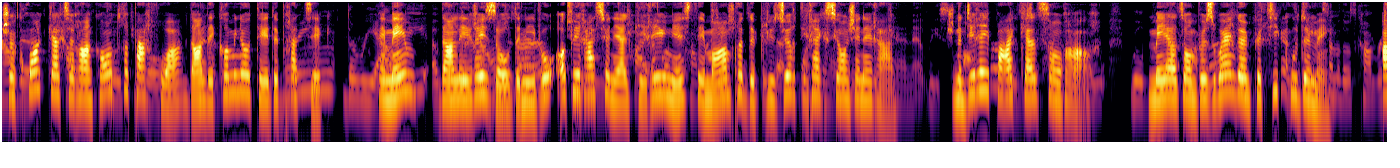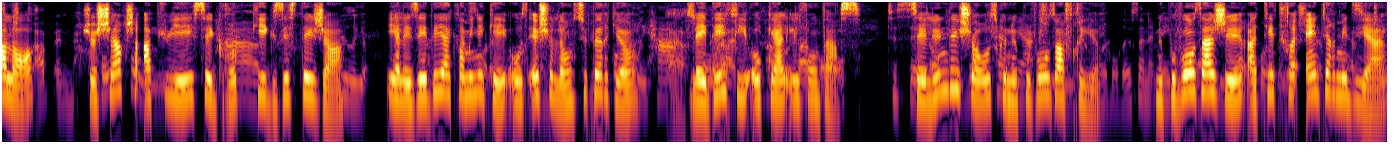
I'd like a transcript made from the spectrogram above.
Je crois qu'elles se rencontrent parfois dans des communautés de pratique, et même dans les réseaux de niveau opérationnel qui réunissent des membres de plusieurs directions générales. Je ne dirais pas qu'elles sont rares, mais elles ont besoin d'un petit coup de main. Alors, je cherche à appuyer ces groupes qui existent déjà et à les aider à communiquer aux échelons supérieurs les défis auxquels ils font face. C'est l'une des choses que nous pouvons offrir. Nous pouvons agir à titre intermédiaire.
